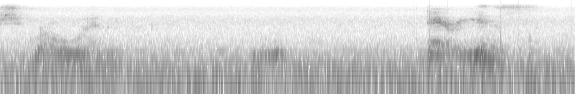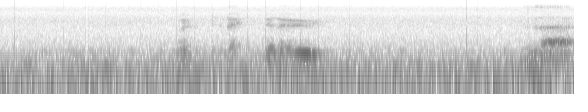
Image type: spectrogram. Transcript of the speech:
scrolling. There he is. The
